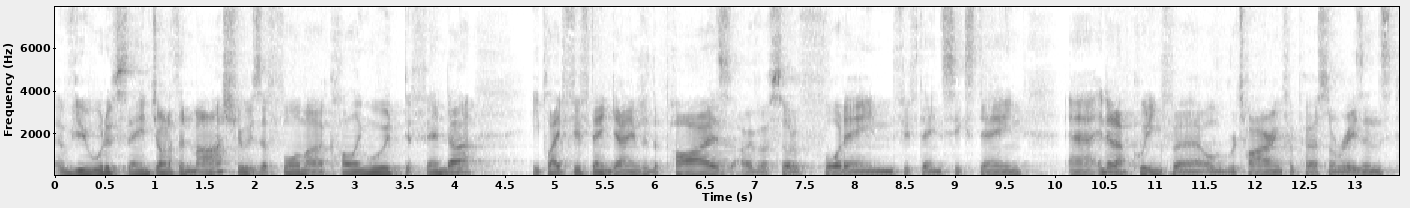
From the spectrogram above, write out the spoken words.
of you would have seen Jonathan Marsh, who is a former Collingwood defender. He played 15 games with the Pies over sort of 14, 15, 16. Uh, ended up quitting for or retiring for personal reasons.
